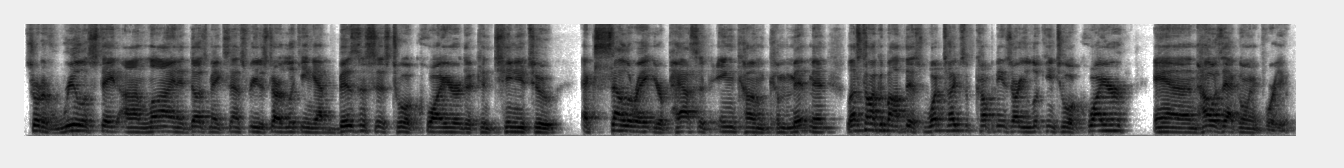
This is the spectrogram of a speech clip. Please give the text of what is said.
sort of real estate online, it does make sense for you to start looking at businesses to acquire to continue to accelerate your passive income commitment. Let's talk about this. What types of companies are you looking to acquire, and how is that going for you?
